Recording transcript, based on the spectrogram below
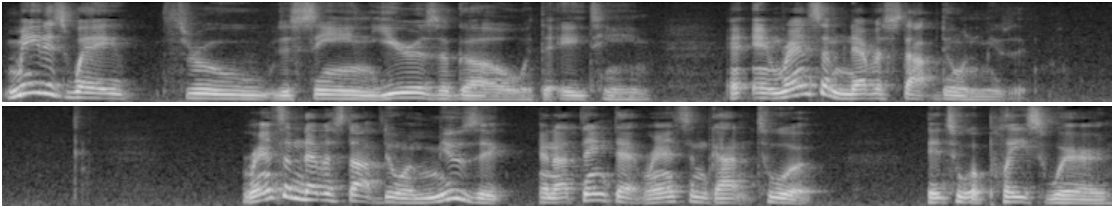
made his way through the scene years ago with the A Team. And, and, Ransom never stopped doing music. Ransom never stopped doing music, and I think that Ransom got into a into a place where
